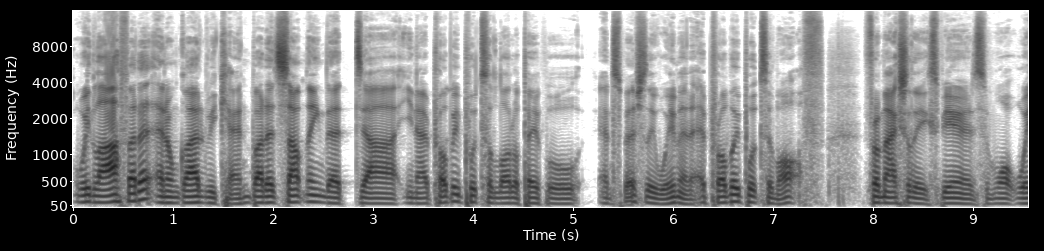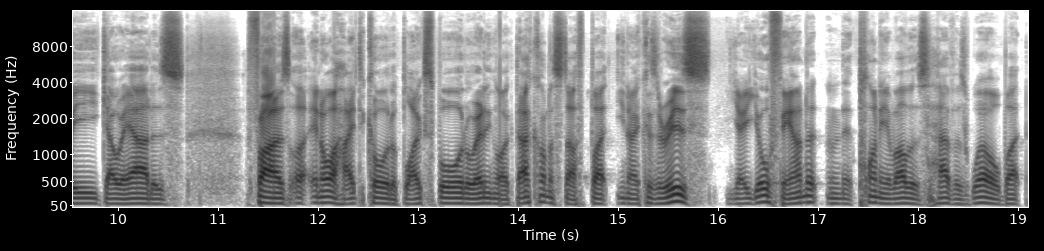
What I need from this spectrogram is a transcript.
we laugh at it, and I'm glad we can, but it's something that uh, you know probably puts a lot of people, and especially women, it probably puts them off from actually experiencing what we go out as far as, uh, and I hate to call it a bloke sport or anything like that kind of stuff, but you know, because there is, you know, you'll found it, and that plenty of others have as well, but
